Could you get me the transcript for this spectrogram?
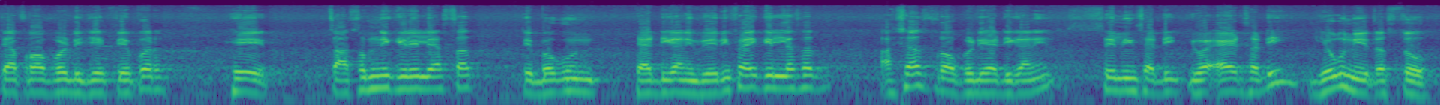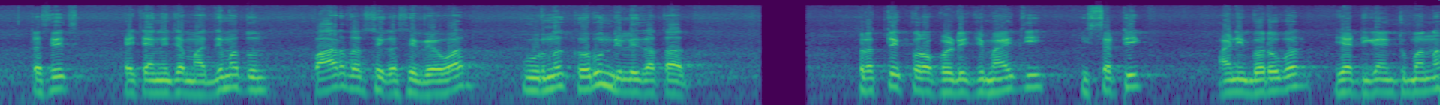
त्या प्रॉपर्टीचे पेपर हे चाचपणी केलेले असतात ते बघून या ठिकाणी व्हेरीफाय केलेले असतात. अशाच प्रॉपर्टी या ठिकाणी सेलिंगसाठी किंवा ॲडसाठी घेऊन येत असतो. तसेच या चॅनलच्या माध्यमातून पारदर्शक असे व्यवहार पूर्ण करून दिले जातात. प्रत्येक प्रॉपर्टीची माहिती ही सटीक आणि बरोबर या ठिकाणी तुम्हाला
